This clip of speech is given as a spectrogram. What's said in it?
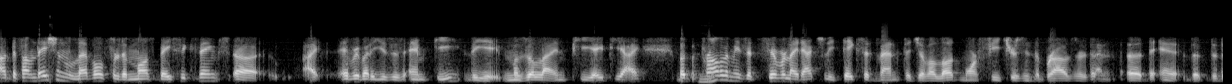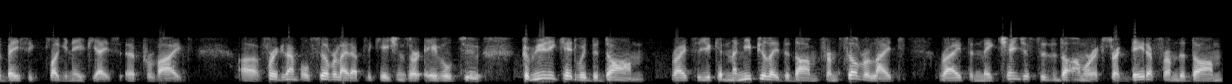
at the foundational level, for the most basic things, uh, I, everybody uses NP, the Mozilla NP API. But the mm-hmm. problem is that Silverlight actually takes advantage of a lot more features in the browser than uh, the, uh, the, the, basic plugin APIs uh, provide. Uh, for example, Silverlight applications are able to communicate with the DOM, right? So you can manipulate the DOM from Silverlight, right, and make changes to the DOM or extract data from the DOM.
